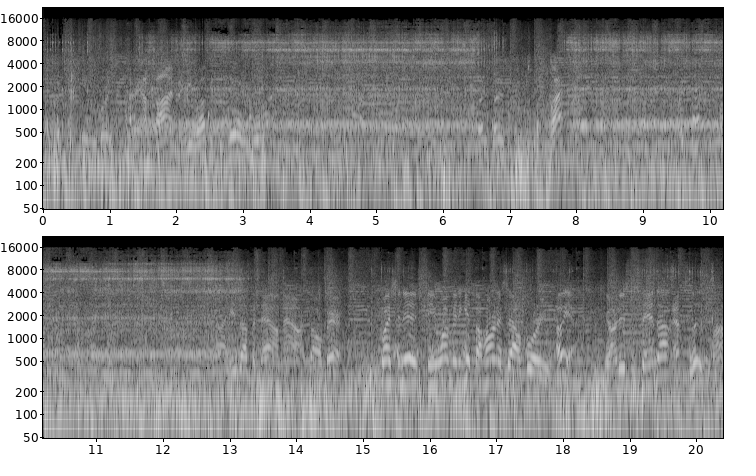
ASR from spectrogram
I mean, I'm fine, but you're welcome to do it. if you want. What? Uh, he's up and down now. It's all bare. Question is, do you want me to get the harness out for you? Oh yeah, You want to do some stand up? absolutely. All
